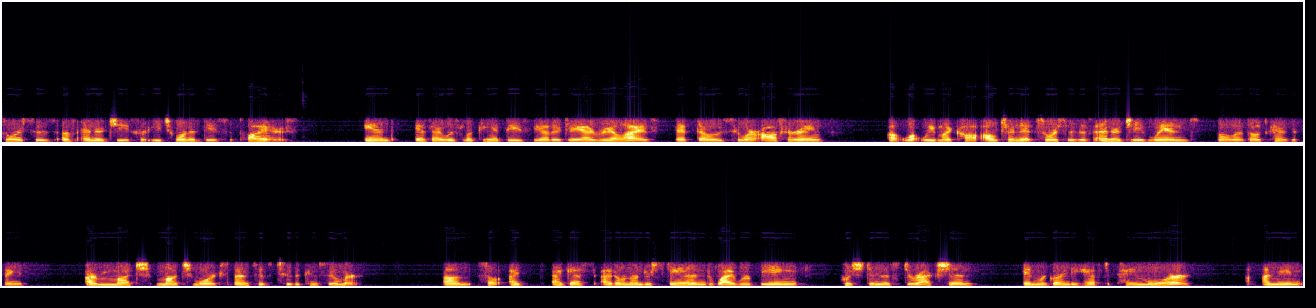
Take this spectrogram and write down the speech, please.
sources of energy for each one of these suppliers. And as I was looking at these the other day, I realized that those who are offering uh, what we might call alternate sources of energy, wind, solar, those kinds of things, are much, much more expensive to the consumer. Um, so I, I guess I don't understand why we're being pushed in this direction and we're going to have to pay more. I mean,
